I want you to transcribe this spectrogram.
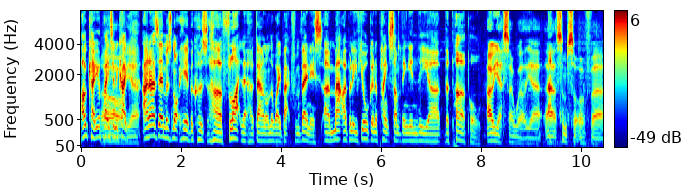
Okay, you're painting Oh, the cake. yeah. And as Emma's not here because her flight let her down on the way back from Venice, uh, Matt, I believe you're going to paint something in the uh, the purple. Oh yes, I will. Yeah, uh, some sort of uh,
